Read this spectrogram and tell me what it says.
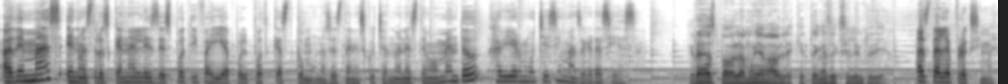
Además, en nuestros canales de Spotify y Apple Podcast, como nos están escuchando en este momento. Javier, muchísimas gracias. Gracias, Paola, muy amable. Que tengas excelente día. Hasta la próxima.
